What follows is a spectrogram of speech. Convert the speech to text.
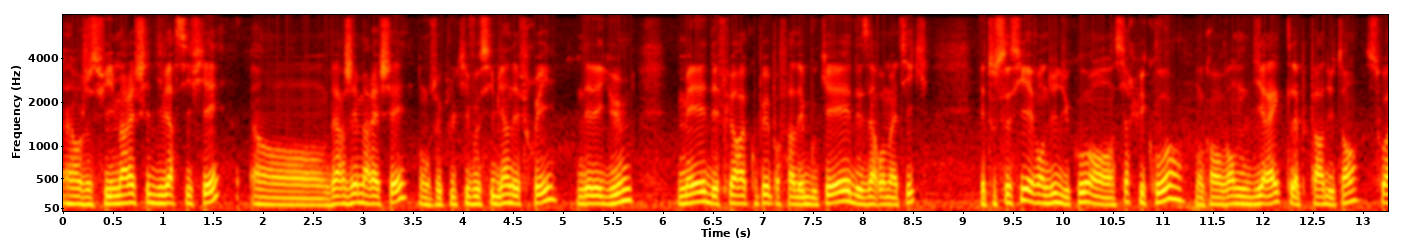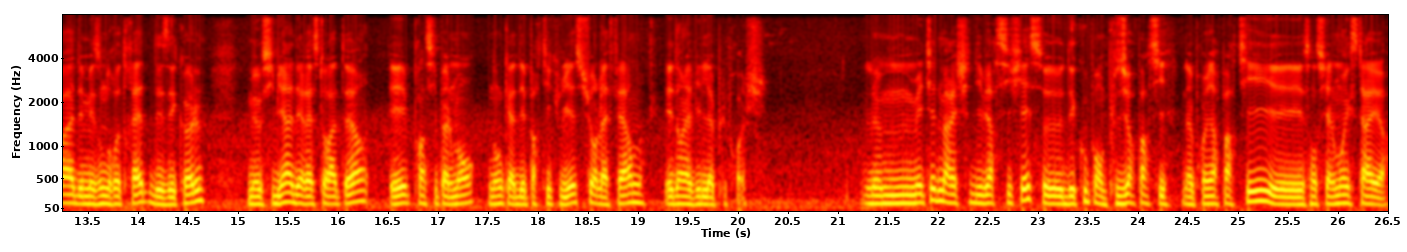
Alors je suis maraîcher diversifié en verger maraîcher, donc je cultive aussi bien des fruits, des légumes, mais des fleurs à couper pour faire des bouquets, des aromatiques. Et tout ceci est vendu du coup en circuit court, donc en vente directe la plupart du temps, soit à des maisons de retraite, des écoles, mais aussi bien à des restaurateurs et principalement donc à des particuliers sur la ferme et dans la ville la plus proche. Le métier de maraîcher diversifié se découpe en plusieurs parties. La première partie est essentiellement extérieure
